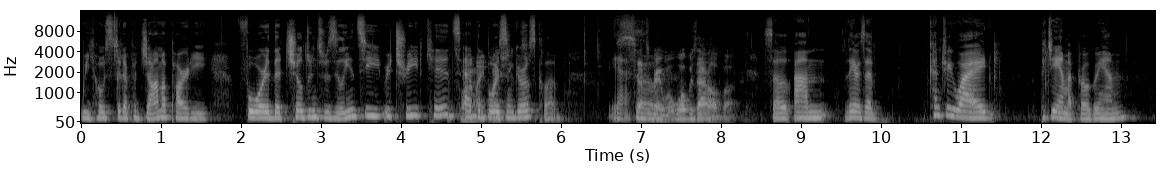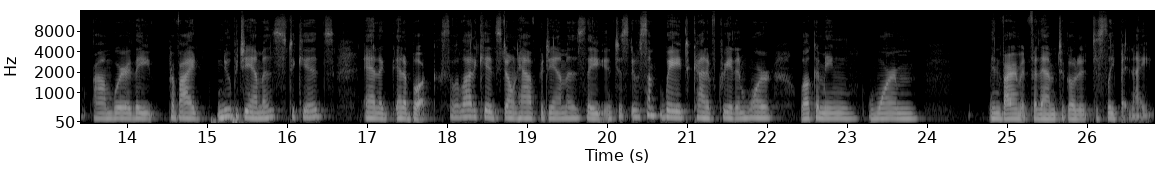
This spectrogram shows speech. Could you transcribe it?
we hosted a pajama party for the Children's Resiliency Retreat kids at the my Boys and. Girls Club. Yes. That's great. What, what was that all about? So um, there's a countrywide pajama program um, where they provide new pajamas to kids and a, and a book. So a lot of kids don't have pajamas. They it just it was some way to kind of create a more welcoming, warm environment for them to go to, to sleep at night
